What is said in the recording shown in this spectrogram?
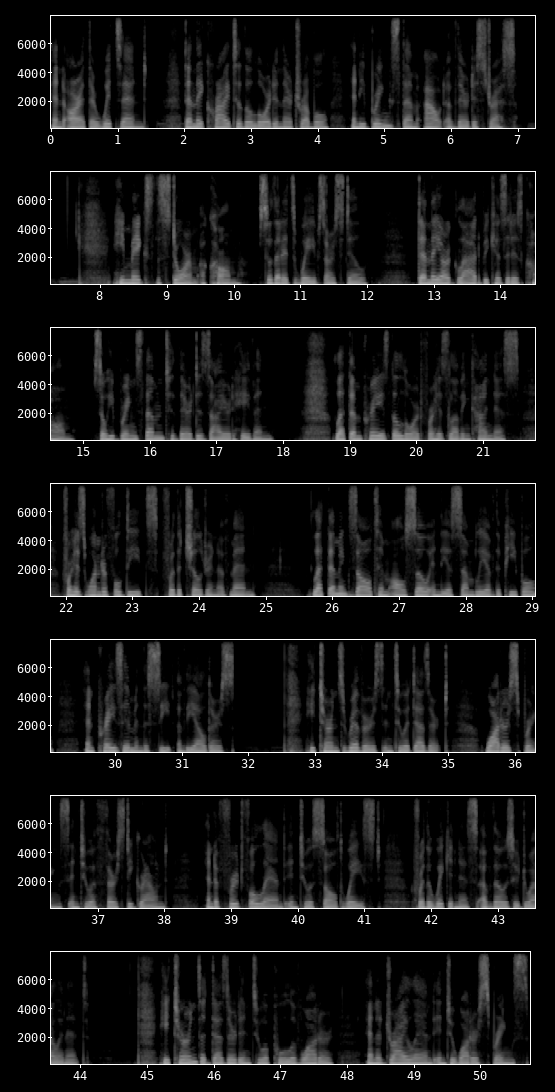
and are at their wits' end. Then they cry to the Lord in their trouble, and he brings them out of their distress. He makes the storm a calm, so that its waves are still. Then they are glad because it is calm, so he brings them to their desired haven. Let them praise the Lord for his loving kindness, for his wonderful deeds for the children of men. Let them exalt him also in the assembly of the people, and praise him in the seat of the elders. He turns rivers into a desert, water springs into a thirsty ground, and a fruitful land into a salt waste, for the wickedness of those who dwell in it. He turns a desert into a pool of water and a dry land into water springs.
